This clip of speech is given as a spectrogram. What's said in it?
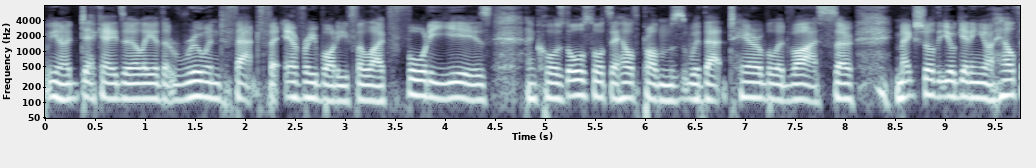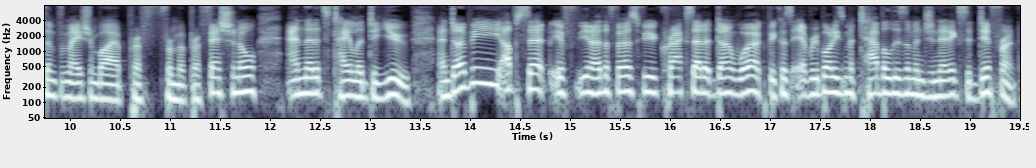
you know, decades earlier that ruined fat for everybody for like 40 years and caused all sorts of health problems with that terrible advice. So make sure that you're getting your health information by a prof- from a professional and that it's tailored to you. And don't be upset if, you know, the first few cracks at it don't work because everybody's metabolism and genetics genetics are different.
